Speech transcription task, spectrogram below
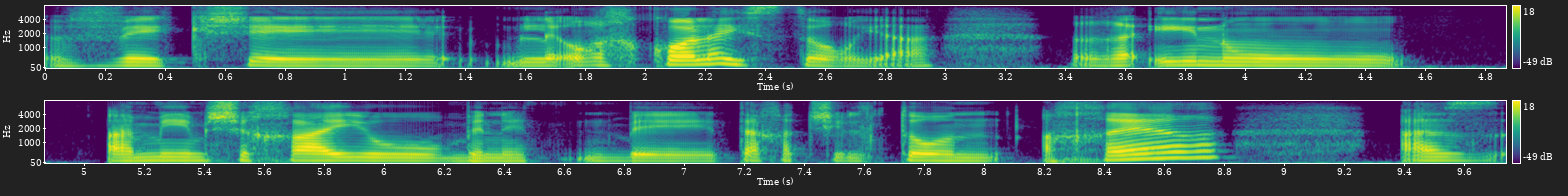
וכשלאורך כל ההיסטוריה ראינו עמים שחיו בנת... תחת שלטון אחר, אז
